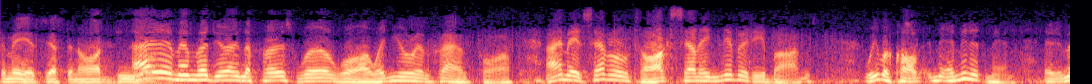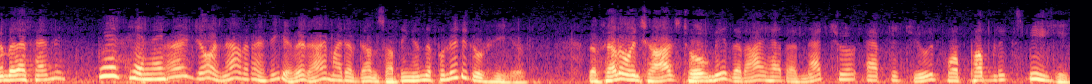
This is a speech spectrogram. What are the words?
To me, it's just an ordeal. I remember during the First World War, when you were in France, Paul, I made several talks selling Liberty bonds. We were called M- Minutemen. Uh, remember that, Sandy? Yes, Henry. Uh, George, now that I think of it, I might have done something in the political field. The fellow in charge told me that I had a natural aptitude for public speaking.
